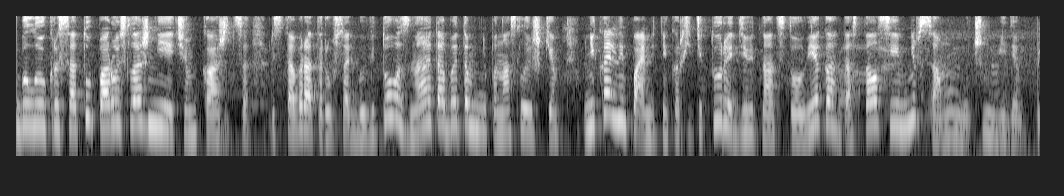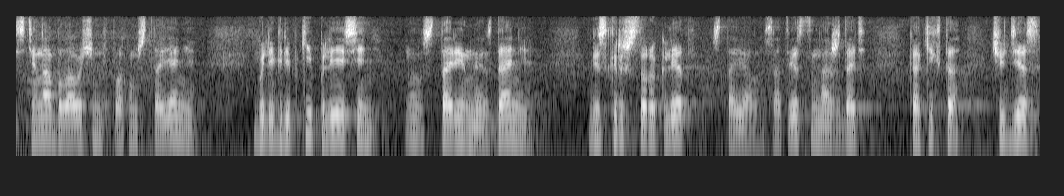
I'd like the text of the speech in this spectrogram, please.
былую красоту порой сложнее, чем кажется. Реставраторы усадьбы Витова знают об этом не понаслышке. Уникальный памятник архитектуры XIX века достался им не в самом лучшем виде. Стена была очень в плохом состоянии. Были грибки, плесень, ну, старинное здание. Без крыши 40 лет стояло. Соответственно, ожидать каких-то чудес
